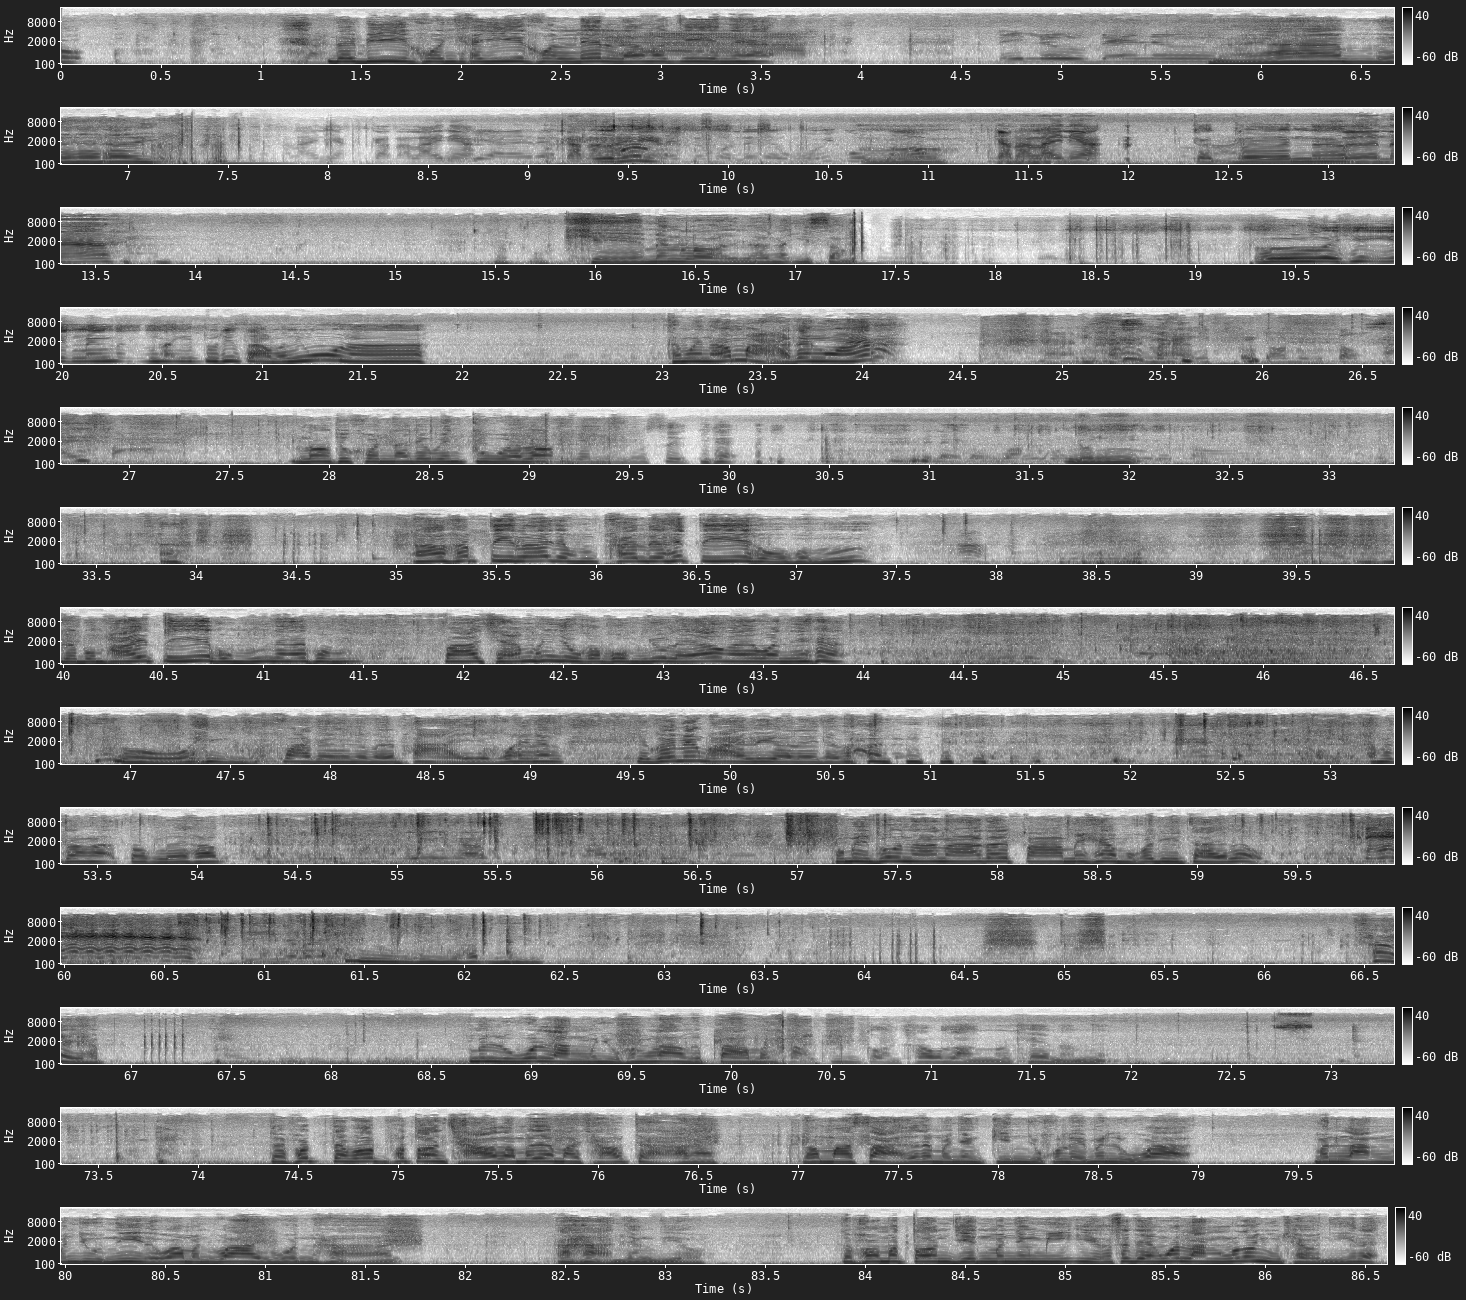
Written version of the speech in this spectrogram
ได้บี้คนขยี้คนเล่นแล้วเมื่อกี้เนี่ยได้ลูกได้ลูกไหนอะเว้ยอะไรเนี่ย กัดอะไรเนี่ย กัดอะไรเนี่ย อ๋อกัดอะไรเนี่ยกัดเบิร์นนะเบอร์นะ โอเคแม่งลอยแล้วนะอีสองตัวเออไอ้ที่อีทแม่งนะอีตัวที่สามแล้วนี่หว่าทำไมน้ำหมาจังวะหมานหมานหมานตอนหนูตกไปป่ารอบทุกคนนะจะเว้นกูนะรอบเย็นเนี่ยรู้สึกเนี่ยไปไหนของวะดูนี่อะเอาครับตีแล้วเดี๋ยวผมพายเรือให้ตีโหผม เดี๋ยวผมพายให้ตีผมยังไงผมปลาแชมป์มันอยู่กับผมอยู่แล้วไงวันเนี้ยโอ้ยปลาจะจะไปพายเดี๋ยวก็ให้แม่งเดี๋ยวก็ให้แม่งพายเรือเลยเดี๋ยวก่อนเอาไม่ต้องละตกเลยครับนี่ครับ ผมเห็นพวกน้าๆได้ปลาไม่แห้วผมก็ดีใจแล้ว ดีใช่ไหมอืมดีครับดี ใช่ครับ ไม่รู้ว่ารังมันอยู่ข้างล่างหรือปลา มันถ่ากินก่อนเข้ารังก็แค่นั้นเนี่ย แต่เพราะแต่ว่าเพราะตอนเช้าเราไม่ได้มาเช้าจ๋าไง เรามาสายแล้วแต่มันยังกินอยู่ก็เลยไม่รู้ว่า มันรังมันอยู่นี่หรือว่ามันว่ายวนหาอาหารอย่างเดียว แต่พอมาตอนเย็นมันยังมีอีกแสดงว่ารังมันต้องอยู่แถวนี้แหละ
